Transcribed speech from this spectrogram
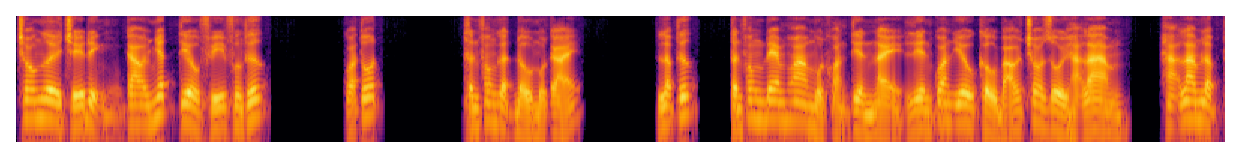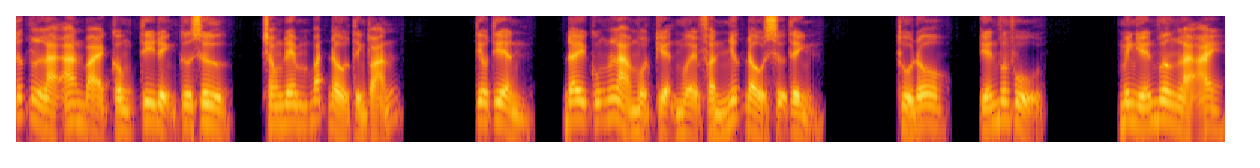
cho ngươi chế định cao nhất tiêu phí phương thức. Quá tốt. Tần phong gật đầu một cái. Lập tức, tần phong đem hoa một khoản tiền này liên quan yêu cầu báo cho rồi hạ lam. Hạ lam lập tức là an bài công ty định cư sư, trong đêm bắt đầu tính toán tiêu tiền, đây cũng là một kiện mười phần nhức đầu sự tình. Thủ đô, yến vương phủ. Minh yến vương là ai?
